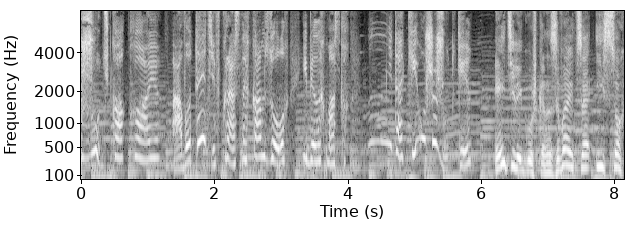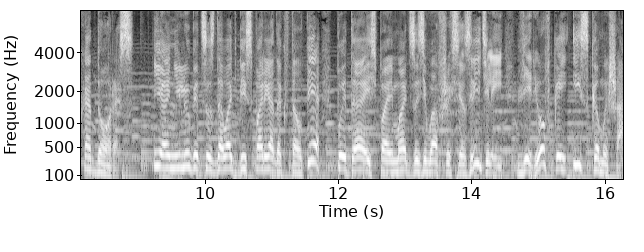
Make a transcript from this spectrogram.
Жуть какая! А вот эти в красных камзолах и белых масках не такие уж и жуткие. Эти лягушка называются Исохадорес И они любят создавать беспорядок в толпе, пытаясь поймать зазевавшихся зрителей веревкой из камыша.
